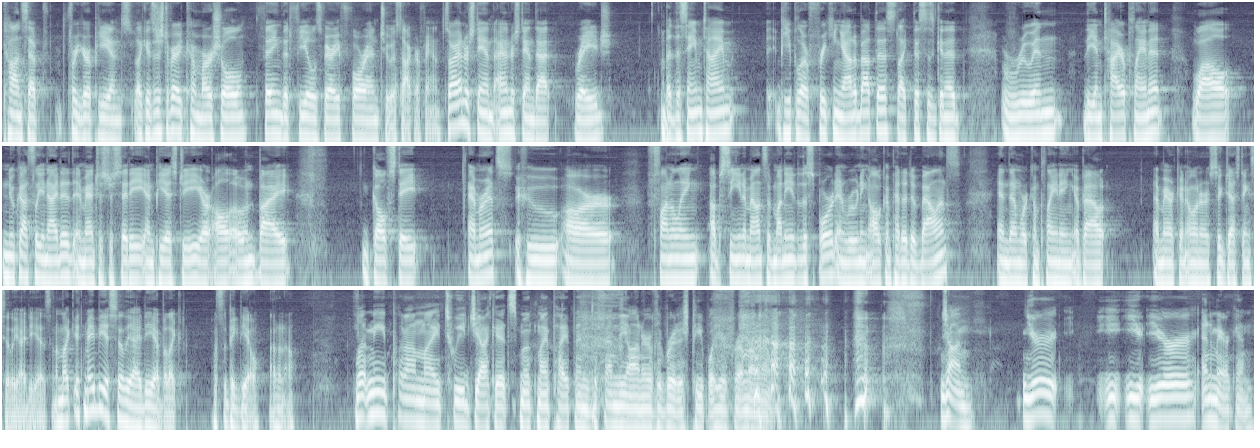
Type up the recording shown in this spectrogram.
concept for Europeans. Like it's just a very commercial thing that feels very foreign to a soccer fan. So I understand I understand that rage. But at the same time, people are freaking out about this. Like this is gonna ruin the entire planet while Newcastle United and Manchester City and PSG are all owned by Gulf state Emirates who are funneling obscene amounts of money into the sport and ruining all competitive balance. And then we're complaining about American owners suggesting silly ideas. And I'm like, it may be a silly idea, but like, what's the big deal? I don't know. Let me put on my tweed jacket, smoke my pipe, and defend the honor of the British people here for a moment. John, you're you, you're an American.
